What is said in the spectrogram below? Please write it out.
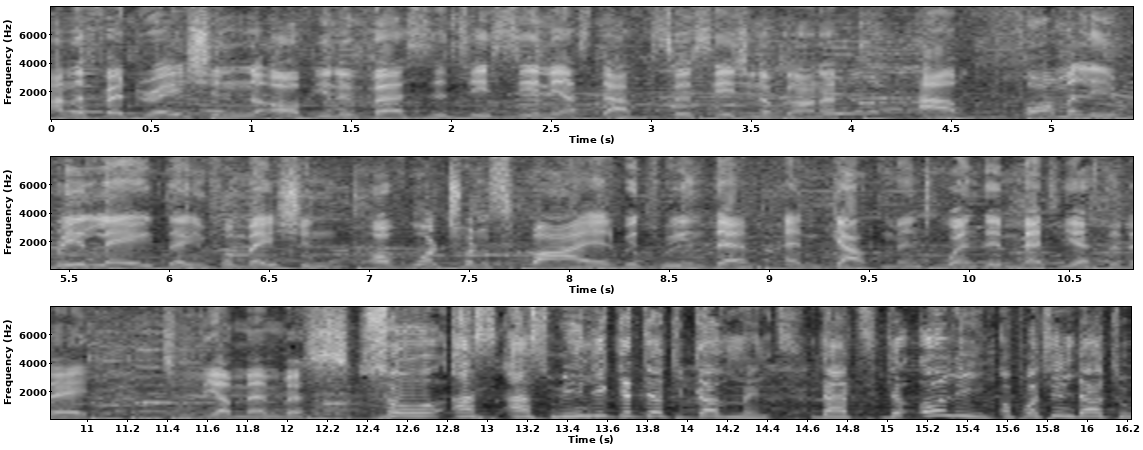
and the Federation of University Senior Staff Association of Ghana have formally relayed the information of what transpired between them and government when they met yesterday to their members. So, as, as we indicated to government, that the only opportunity that to,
